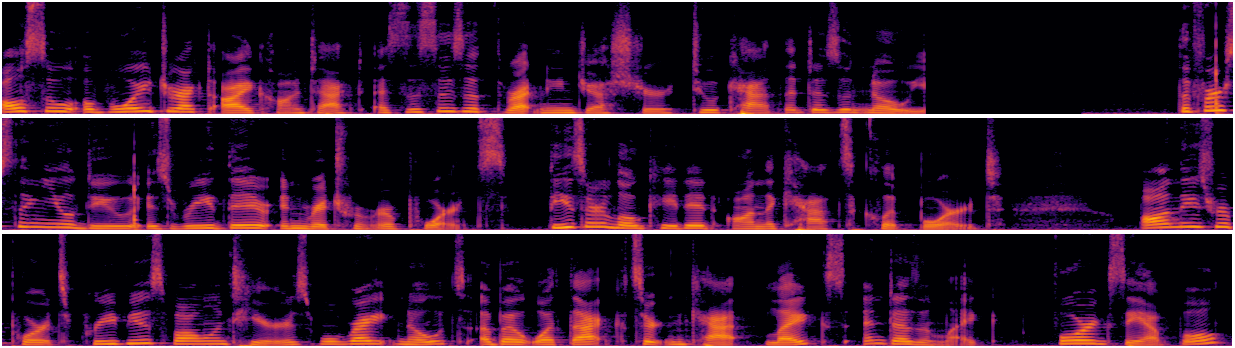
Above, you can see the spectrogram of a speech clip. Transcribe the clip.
Also, avoid direct eye contact as this is a threatening gesture to a cat that doesn't know you. The first thing you'll do is read the enrichment reports. These are located on the cat's clipboard. On these reports, previous volunteers will write notes about what that certain cat likes and doesn't like. For example,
